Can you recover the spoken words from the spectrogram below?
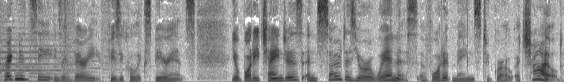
Pregnancy is a very physical experience. Your body changes, and so does your awareness of what it means to grow a child.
